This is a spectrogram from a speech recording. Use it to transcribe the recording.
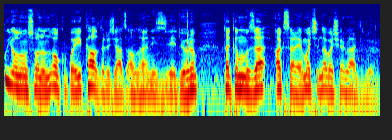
bu yolun sonunda o kupayı kaldıracağız Allah'ın izniyle diyorum. Takımımıza Aksaray maçında başarılar diliyorum.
